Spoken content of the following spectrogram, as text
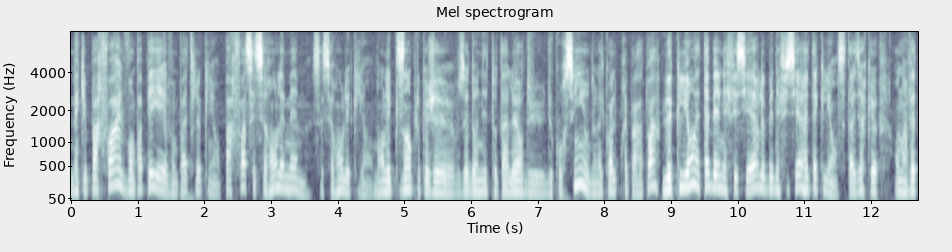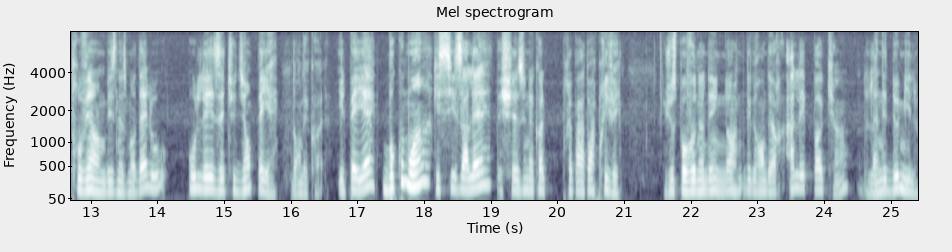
mais que parfois elles vont pas payer, elles vont pas être le client. Parfois, ce seront les mêmes, ce seront les clients. Dans l'exemple que je vous ai donné tout à l'heure du, du coursing ou de l'école préparatoire, le client était bénéficiaire, le bénéficiaire était client. C'est-à-dire que on avait trouvé un business model où où les étudiants payaient dans l'école. Ils payaient beaucoup moins que s'ils allaient chez une école préparatoire privée. Juste pour vous donner une ordre de grandeur, à l'époque, hein, l'année 2000,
